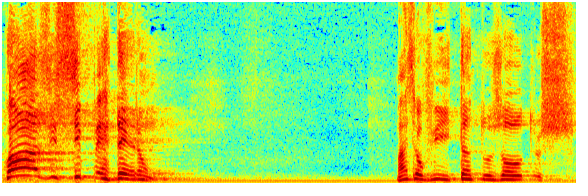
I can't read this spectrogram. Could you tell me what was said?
quase se perderam. Mas eu vi tantos outros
